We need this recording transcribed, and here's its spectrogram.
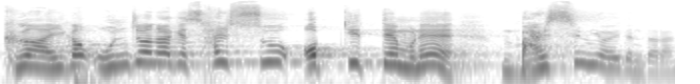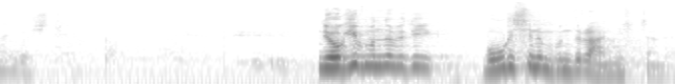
그 아이가 온전하게 살 수 없기 때문에 말씀이어야 된다라는 것이죠. 여기 분들이 모르시는 분들은 아니시잖아요.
